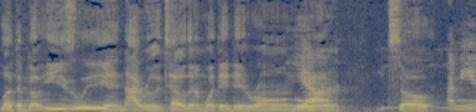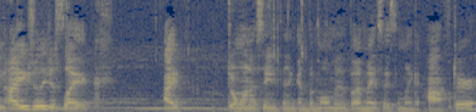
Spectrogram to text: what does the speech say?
let them go easily and not really tell them what they did wrong. Yeah. Or so I mean, I usually just like I don't want to say anything in the moment, but I might say something like after,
